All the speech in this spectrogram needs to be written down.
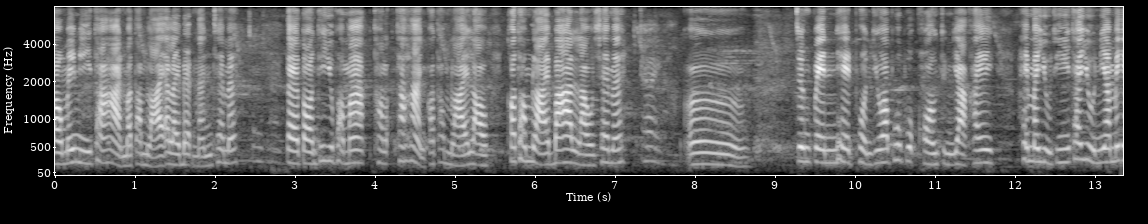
เราไม่มีทหารมาทำร้ายอะไรแบบนั้นใช่ไหมใช่ใช่แต่ตอนที่อยู่พม่าททหารเขาทำร้ายเราเขาทำร้ายบ้านเราใช่ไหม ใช่ครับเออจึงเป็นเหตุผลที่ว่าผู้ปกครองถึงอยากให้ให้มาอยู่ที่นี่ถ้าอยู่เนี่ยไม่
